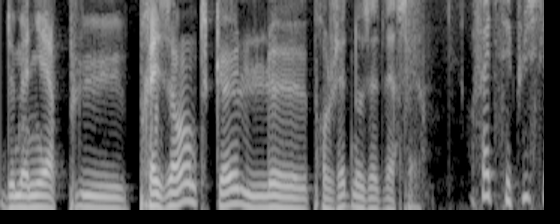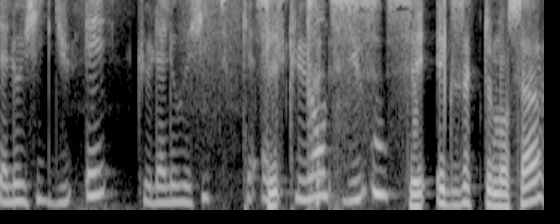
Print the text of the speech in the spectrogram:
de manière plus présente que le projet de nos adversaires. En fait, c'est plus la logique du et que la logique excluante du ou. C'est exactement ça.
